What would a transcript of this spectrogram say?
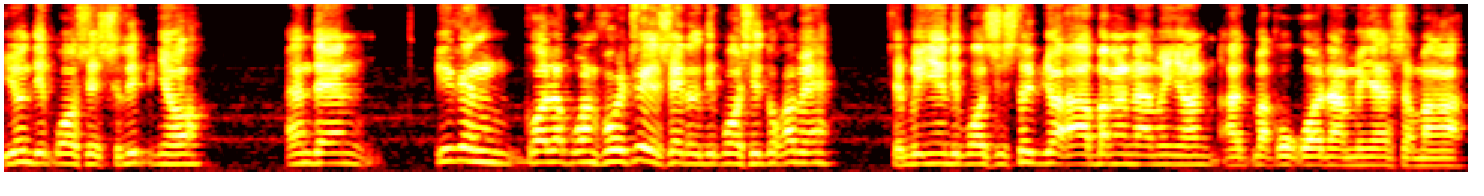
yung deposit slip nyo. And then, you can call up 143 kasi nagdeposito kami. Sabihin nyo yung deposit slip nyo, aabangan namin yon at makukuha namin yan sa mga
